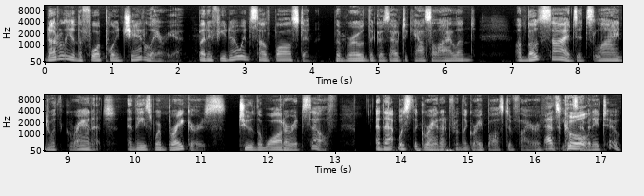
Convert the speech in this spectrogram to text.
not only in the Fort Point Channel area, but if you know in South Boston, the road that goes out to Castle Island, on both sides it's lined with granite, and these were breakers to the water itself. And that was the granite from the Great Boston Fire of That's cool. 1872.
